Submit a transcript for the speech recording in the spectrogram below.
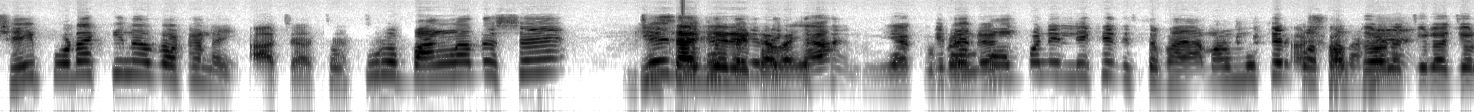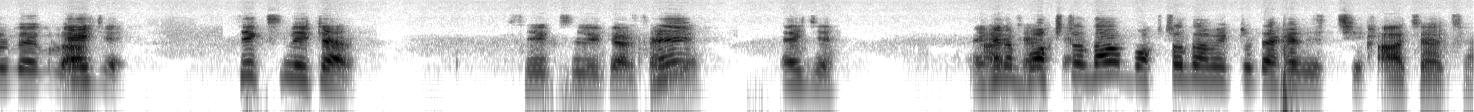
সেই প্রোডাক্ট দরকার নেই। আচ্ছা আচ্ছা পুরো বাংলাদেশে কি সাইজের এটা ভাইয়া ব্র্যান্ডের কোম্পানি লিখে দিচ্ছে ভাই আমার মুখের কথা সব না, ধরনের হ্যাঁ? চুলা চলবে এগুলো? এই যে লিটার 6 লিটার হ্যাঁ, সাইজের এই যে এখানে আচ্ছা, বক্সটা দাও বক্সটা দাও আমি একটু দেখা দিচ্ছি। আচ্ছা আচ্ছা।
